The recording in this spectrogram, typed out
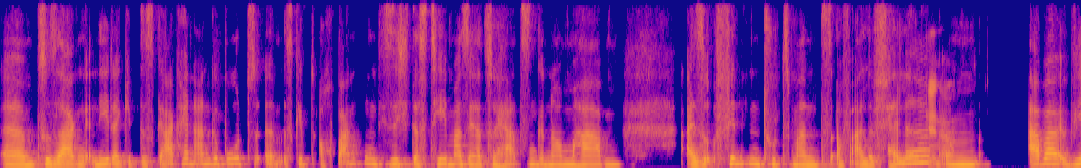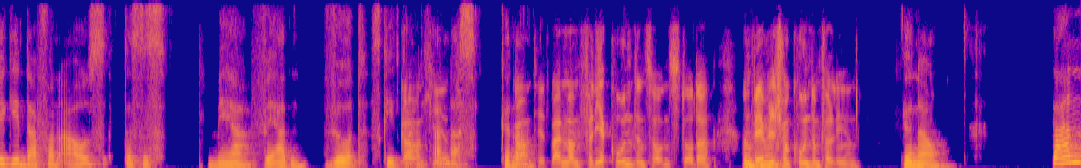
ähm, zu sagen, nee, da gibt es gar kein Angebot. Ähm, es gibt auch Banken, die sich das Thema sehr zu Herzen genommen haben. Also finden tut man es auf alle Fälle. Genau. Ähm, aber wir gehen davon aus, dass es mehr werden wird. Es geht Garantiert. gar nicht anders. Genau. Garantiert. Weil man verliert Kunden sonst, oder? Und mhm. wer will schon Kunden verlieren? Genau. Dann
